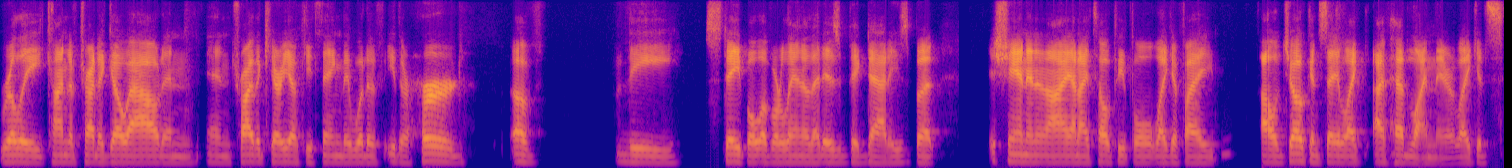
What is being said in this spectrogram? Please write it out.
really kind of tried to go out and and try the karaoke thing, they would have either heard of the staple of Orlando that is Big Daddy's, but Shannon and I and I tell people like if I I'll joke and say like I've headlined there, like it's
